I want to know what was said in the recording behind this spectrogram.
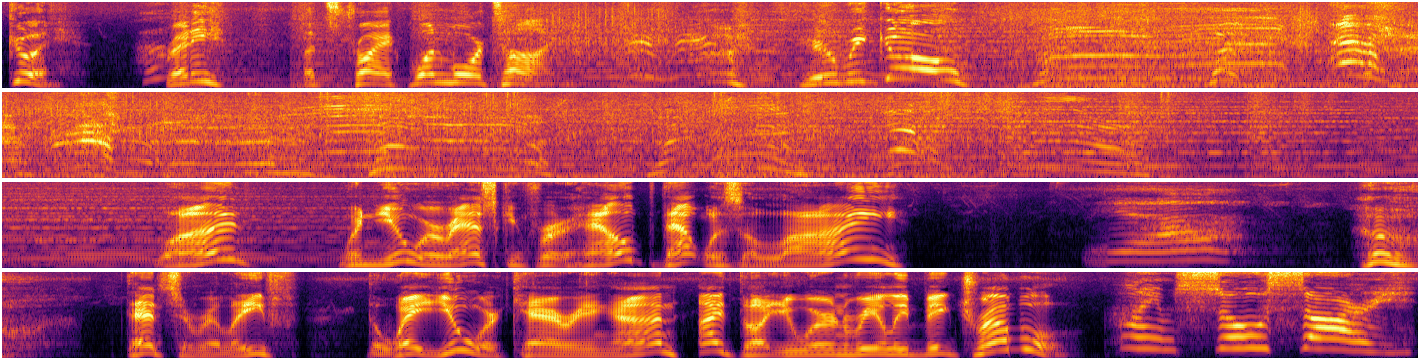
Good. Ready? Let's try it one more time. Here we go. What? When you were asking for help, that was a lie? Yeah. Whew. That's a relief. The way you were carrying on, I thought you were in really big trouble. I am so sorry.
